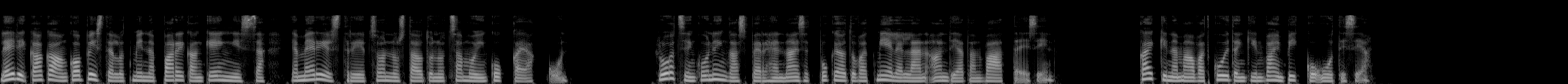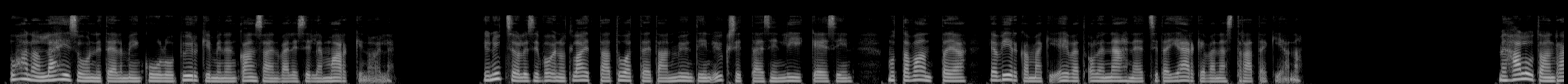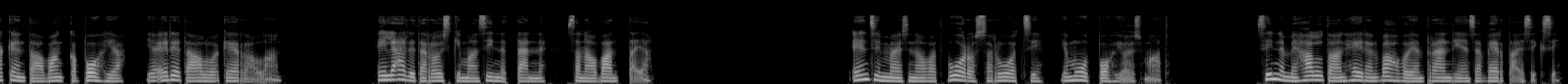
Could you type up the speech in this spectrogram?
Lady Gaga on kopistellut Minna Parikan kengissä ja Meryl Streep sonnustautunut samoin kukkajakkuun. Ruotsin kuningasperheen naiset pukeutuvat mielellään Andiatan vaatteisiin. Kaikki nämä ovat kuitenkin vain pikkuuutisia. Luhanan lähisuunnitelmiin kuuluu pyrkiminen kansainvälisille markkinoille. Ja nyt se olisi voinut laittaa tuotteitaan myyntiin yksittäisiin liikkeisiin, mutta Vanttaja ja Virkamäki eivät ole nähneet sitä järkevänä strategiana. Me halutaan rakentaa vankka pohja ja edetä alue kerrallaan. Ei lähdetä roiskimaan sinne tänne, sanoo Vanttaja. Ensimmäisenä ovat vuorossa Ruotsi ja muut Pohjoismaat. Sinne me halutaan heidän vahvojen brändiensä vertaisiksi.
